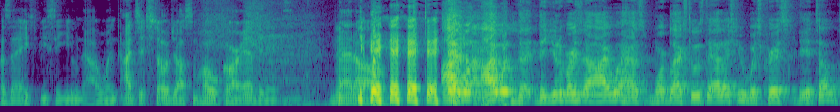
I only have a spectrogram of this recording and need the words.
as a HBCU now. When I just showed y'all some whole car evidence that um, Iowa, Iowa, the, the University of Iowa has more black students than LSU, which Chris did tell us.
